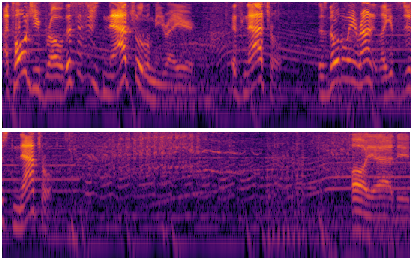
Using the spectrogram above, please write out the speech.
I told you, bro. This is just natural to me right here. It's natural. There's no other way around it. Like, it's just natural. Oh, yeah, dude.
